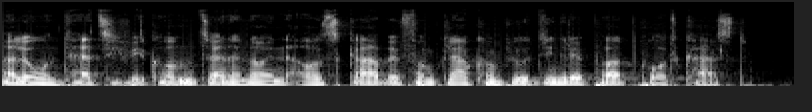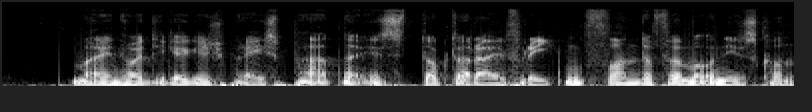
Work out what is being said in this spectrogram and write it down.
Hallo und herzlich willkommen zu einer neuen Ausgabe vom Cloud Computing Report Podcast. Mein heutiger Gesprächspartner ist Dr. Ralf Rieken von der Firma Uniscon.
